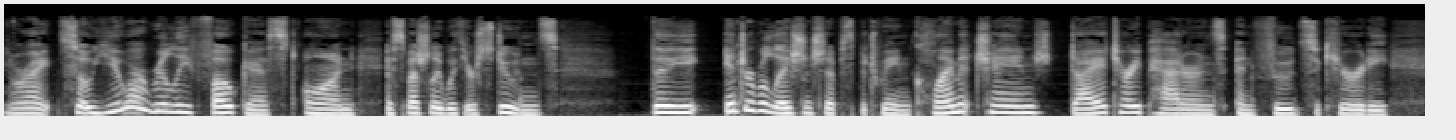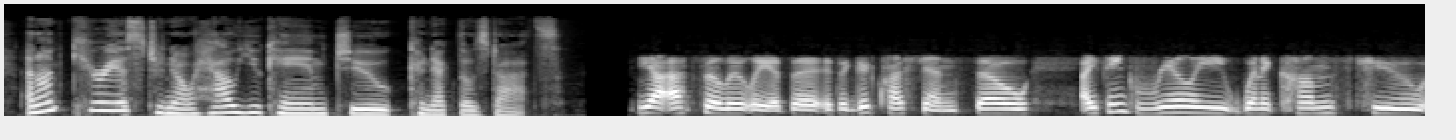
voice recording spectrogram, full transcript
Right. So you are really focused on, especially with your students, the interrelationships between climate change, dietary patterns, and food security. And I'm curious to know how you came to connect those dots. Yeah, absolutely. It's a it's a good question. So I think really when it comes to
